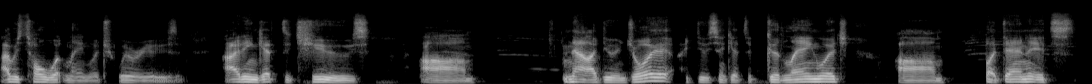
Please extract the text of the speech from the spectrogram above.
I was told what language we were using. I didn't get to choose. Um, now I do enjoy it. I do think it's a good language. Um, but then it's,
